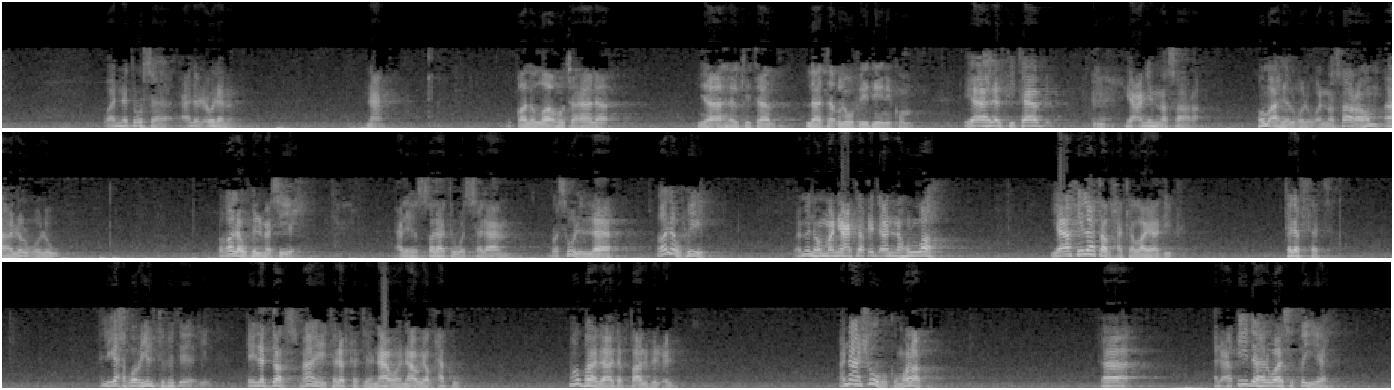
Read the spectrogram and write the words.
وأن ندرسها على العلماء. نعم. قال الله تعالى يا أهل الكتاب لا تغلوا في دينكم. يا أهل الكتاب يعني النصارى. هم أهل الغلو. النصارى هم أهل الغلو. غلوا في المسيح عليه الصلاة والسلام رسول الله غلوا فيه. فمنهم من يعتقد أنه الله. يا أخي لا تضحك الله يهديك. تلفت. اللي يحضر يلتفت إلى الدرس. ما يتلفت هنا وهنا ويضحك. ما هو بهذا أدب طالب العلم. أنا أشوفكم وراكم. فالعقيدة الواسطية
